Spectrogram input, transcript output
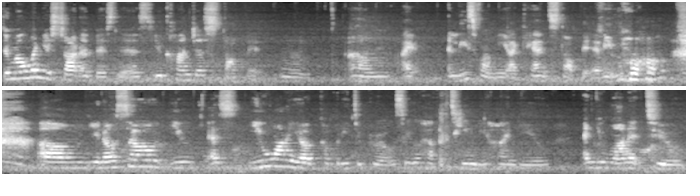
The moment you start a business, you can't just stop it. Um, I, at least for me, I can't stop it anymore. um, you know, so you as you want your company to grow, so you'll have a team behind you, and you want it to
